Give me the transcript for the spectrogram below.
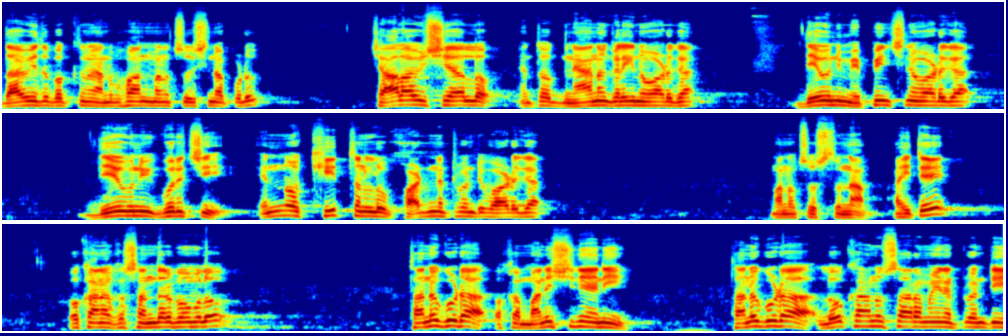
దావీదు భక్తుని అనుభవాన్ని మనం చూసినప్పుడు చాలా విషయాల్లో ఎంతో జ్ఞానం కలిగిన వాడుగా దేవుని మెప్పించిన వాడుగా దేవుని గురించి ఎన్నో కీర్తనలు పాడినటువంటి వాడుగా మనం చూస్తున్నాం. అయితే ఒకనొక సందర్భంలో తను కూడా ఒక మనిషిని అని తను కూడా లోకానుసారమైనటువంటి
